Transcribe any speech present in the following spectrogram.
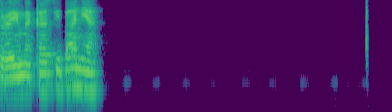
Terima kasih banyak.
